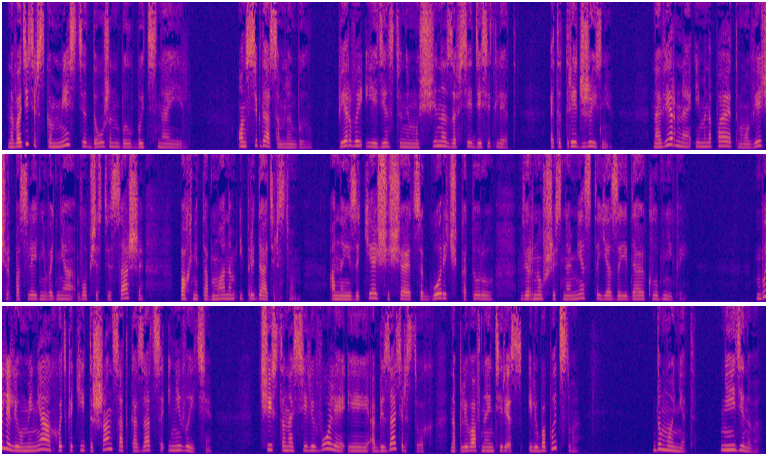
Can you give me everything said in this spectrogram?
На водительском месте должен был быть Наиль. Он всегда со мной был. Первый и единственный мужчина за все десять лет. Это треть жизни. Наверное, именно поэтому вечер последнего дня в обществе Саши пахнет обманом и предательством, а на языке ощущается горечь, которую, вернувшись на место, я заедаю клубникой. Были ли у меня хоть какие-то шансы отказаться и не выйти? Чисто на силе воли и обязательствах, наплевав на интерес и любопытство? Думаю, нет. Ни единого.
